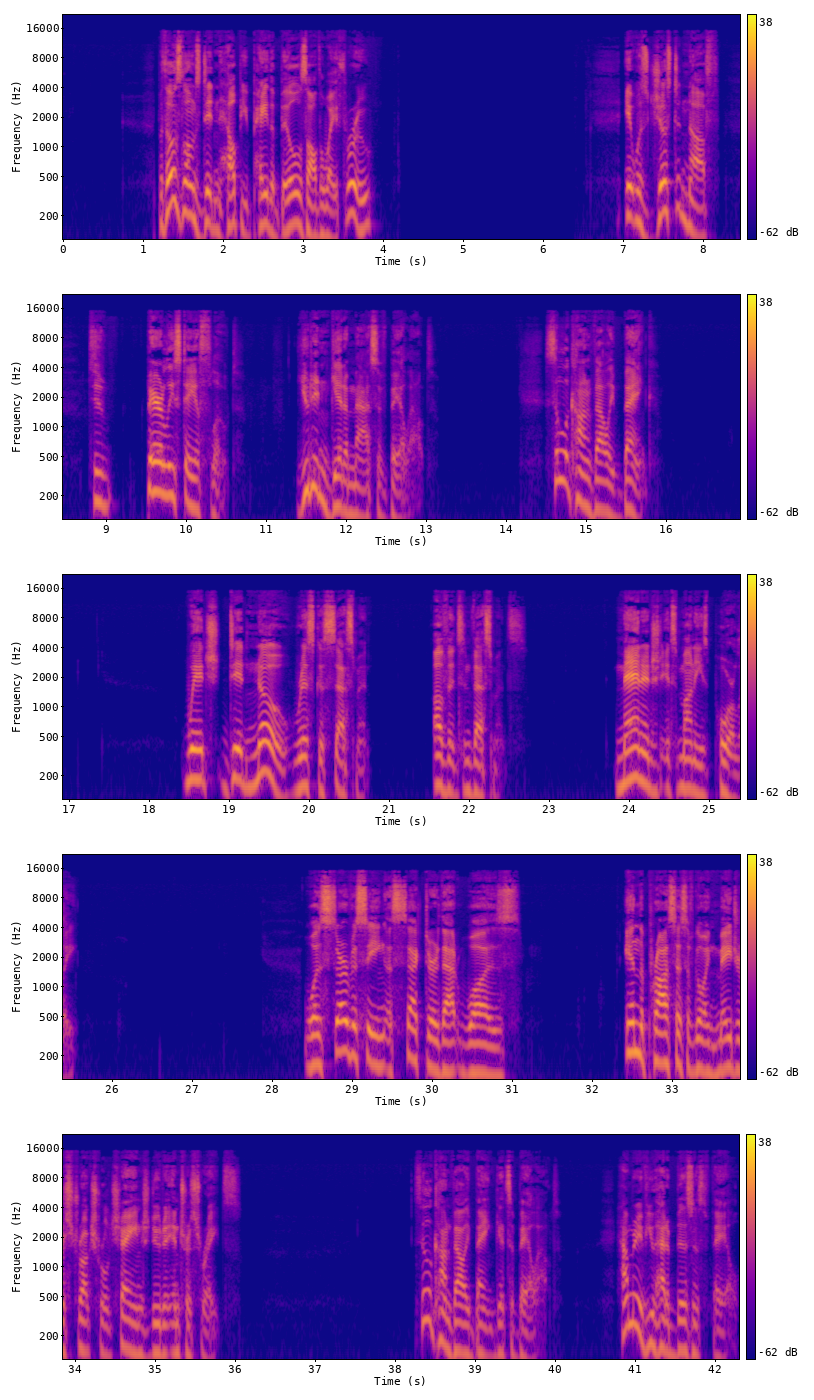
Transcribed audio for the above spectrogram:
But those loans didn't help you pay the bills all the way through. It was just enough to barely stay afloat. You didn't get a massive bailout. Silicon Valley Bank, which did no risk assessment of its investments, managed its monies poorly, was servicing a sector that was in the process of going major structural change due to interest rates. Silicon Valley Bank gets a bailout. How many of you had a business fail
